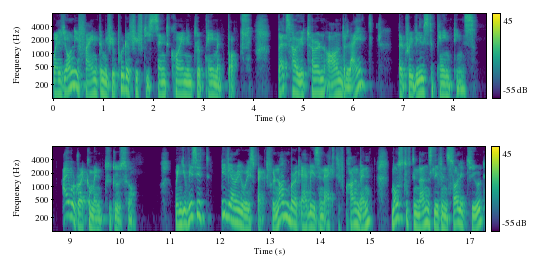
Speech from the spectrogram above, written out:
Well, you only find them if you put a 50 cent coin into a payment box. That's how you turn on the light that reveals the paintings. I would recommend to do so. When you visit, be very respectful. Nonnberg Abbey is an active convent. Most of the nuns live in solitude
